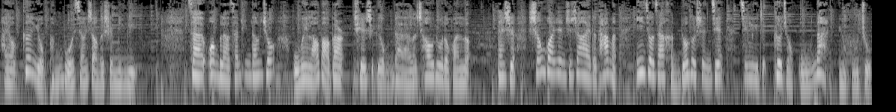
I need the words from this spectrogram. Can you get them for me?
还要更有蓬勃向上的生命力。在忘不了餐厅当中，五位老宝贝儿确实给我们带来了超多的欢乐。但是身患认知障碍的他们，依旧在很多个瞬间经历着各种无奈与无助。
